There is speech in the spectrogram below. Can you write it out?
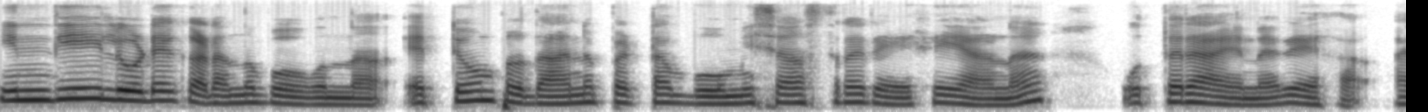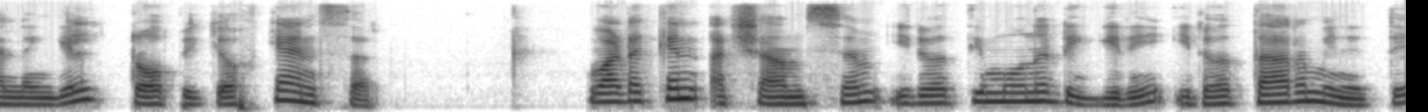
ഇന്ത്യയിലൂടെ കടന്നു പോകുന്ന ഏറ്റവും പ്രധാനപ്പെട്ട ഭൂമിശാസ്ത്ര രേഖയാണ് ഉത്തരായന രേഖ അല്ലെങ്കിൽ ട്രോപ്പിക് ഓഫ് ക്യാൻസർ വടക്കൻ അക്ഷാംശം ഇരുപത്തിമൂന്ന് ഡിഗ്രി ഇരുപത്താറ് മിനിറ്റ്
